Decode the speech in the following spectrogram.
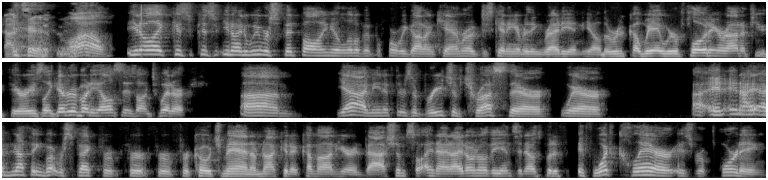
That's what we want. Wow. You know, like, cause, cause, you know, and we were spitballing a little bit before we got on camera, just getting everything ready. And, you know, there were, we, we were floating around a few theories like everybody else is on Twitter. Um, yeah, I mean, if there's a breach of trust there where, uh, and, and I have nothing but respect for, for, for, for Coach Mann. I'm not going to come on here and bash him. So, and I, I don't know the ins and outs, but if, if what Claire is reporting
